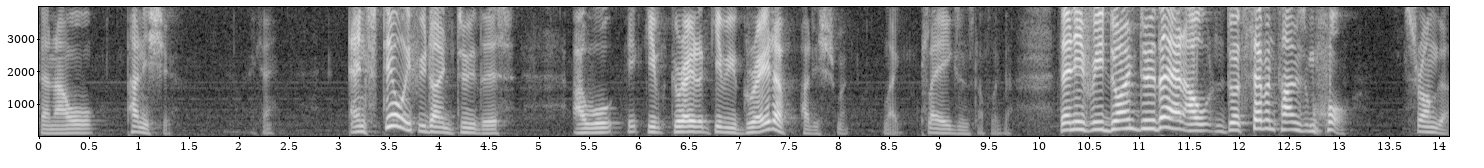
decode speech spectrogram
then I will punish you. Okay, and still, if you don't do this, I will give greater, give you greater punishment, like plagues and stuff like that. Then, if you don't do that, I'll do it seven times more, stronger.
